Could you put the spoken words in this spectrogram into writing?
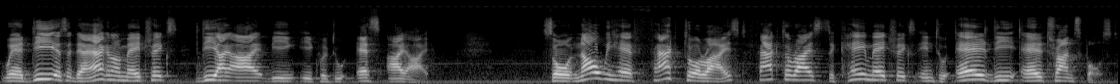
where D is a diagonal matrix, DII being equal to SII. So now we have factorized, factorized the K matrix into LDL transposed.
